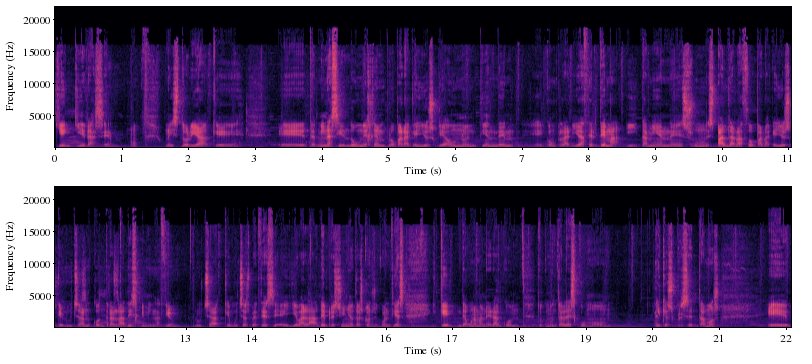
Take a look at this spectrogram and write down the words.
quien quiera ser. Una historia que eh, termina siendo un ejemplo para aquellos que aún no entienden con claridad el tema y también es un espaldarazo para aquellos que luchan contra la discriminación, lucha que muchas veces lleva a la depresión y otras consecuencias y que de alguna manera con documentales como el que os presentamos eh,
